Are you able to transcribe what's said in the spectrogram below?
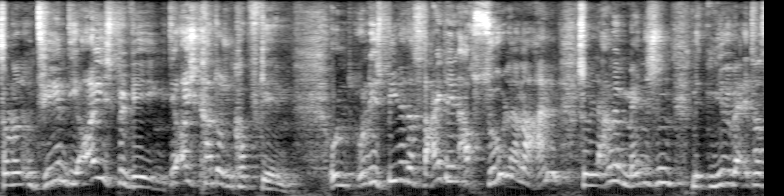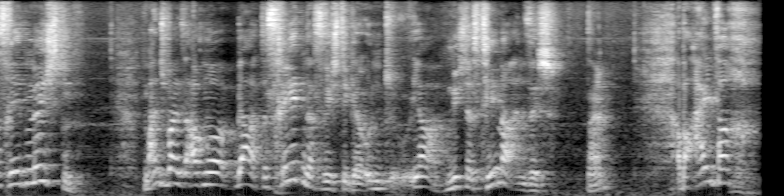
sondern um Themen die Euch bewegen, die Euch gerade durch den Kopf gehen. Und, und ich biete das weiterhin auch so lange an, solange Menschen mit mir über etwas reden möchten. Manchmal ist auch nur ja, das Reden das Wichtige und ja, nicht das Thema an sich. Ne? Aber einfach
